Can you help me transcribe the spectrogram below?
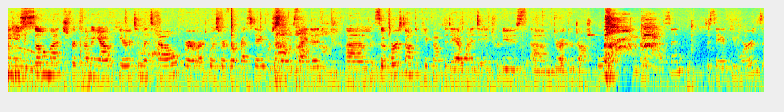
Thank you so much for coming out here to Mattel for our Toy Story 4 press day. We're so excited. Um, so first off, to kick off the day, I wanted to introduce um, Director Josh Cooley and Nielsen to say a few words.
